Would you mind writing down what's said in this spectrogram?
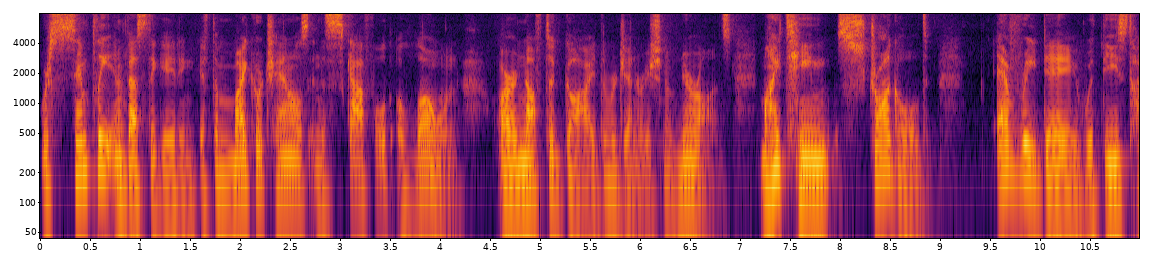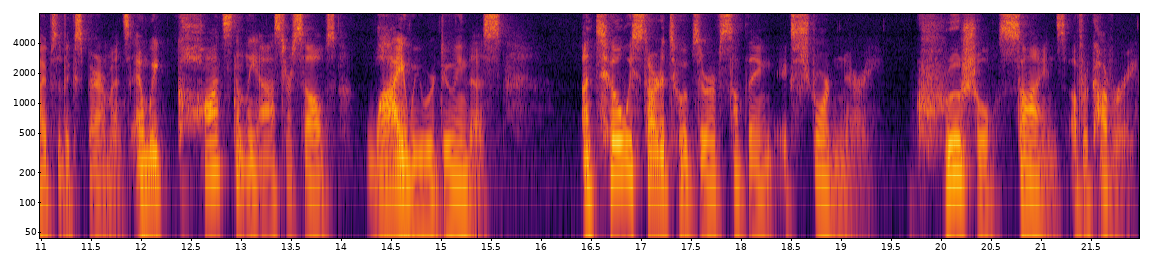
We're simply investigating if the microchannels in the scaffold alone are enough to guide the regeneration of neurons. My team struggled every day with these types of experiments, and we constantly asked ourselves why we were doing this until we started to observe something extraordinary crucial signs of recovery.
